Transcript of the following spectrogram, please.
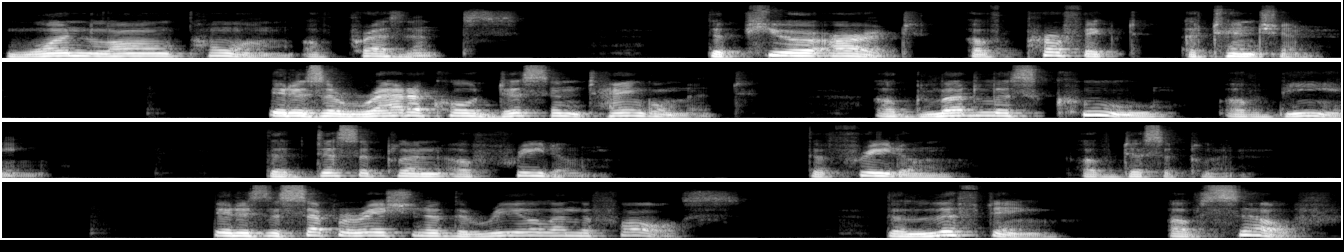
one long poem of presence, the pure art of perfect attention. It is a radical disentanglement, a bloodless coup of being, the discipline of freedom, the freedom of discipline. It is the separation of the real and the false, the lifting of self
